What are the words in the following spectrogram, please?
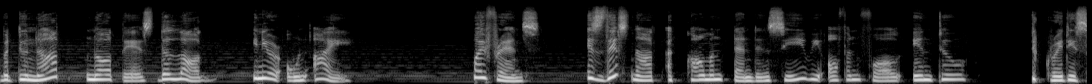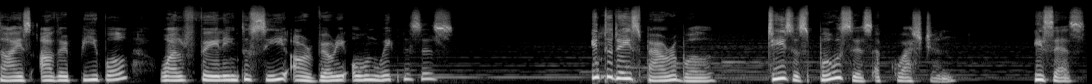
but do not notice the log in your own eye? My friends, is this not a common tendency we often fall into? To criticize other people while failing to see our very own weaknesses? In today's parable, Jesus poses a question he says,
